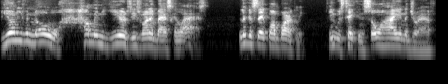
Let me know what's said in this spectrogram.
you don't even know how many years these running backs can last. Look at Saquon Barkley. He was taken so high in the draft,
